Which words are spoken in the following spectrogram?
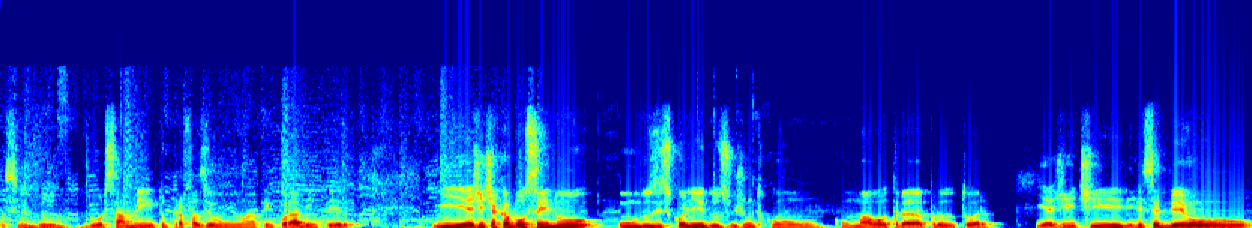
assim, do, do orçamento para fazer uma temporada inteira. E a gente acabou sendo um dos escolhidos junto com, com uma outra produtora. E a gente recebeu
